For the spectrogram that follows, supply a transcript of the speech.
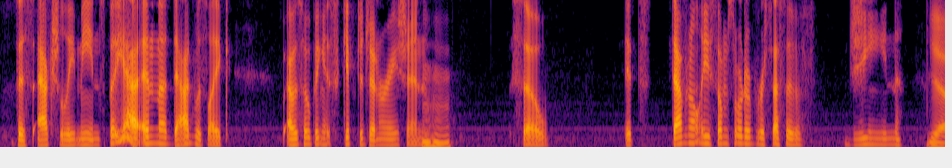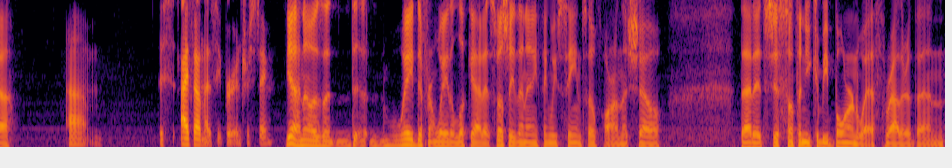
this actually means. But yeah, and the dad was like I was hoping it skipped a generation. hmm So it's definitely some sort of recessive gene. Yeah. Um, this, I found that super interesting. Yeah, no, it was a d- way different way to look at it, especially than anything we've seen so far on this show. That it's just something you could be born with rather than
